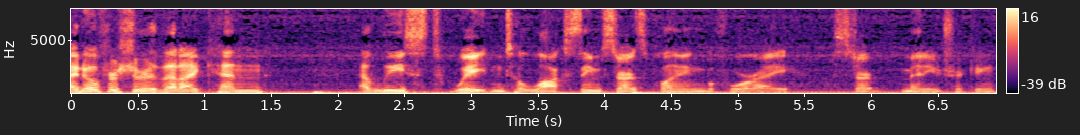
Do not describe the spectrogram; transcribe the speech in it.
I know for sure that I can at least wait until Locke's theme starts playing before I start menu tricking.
